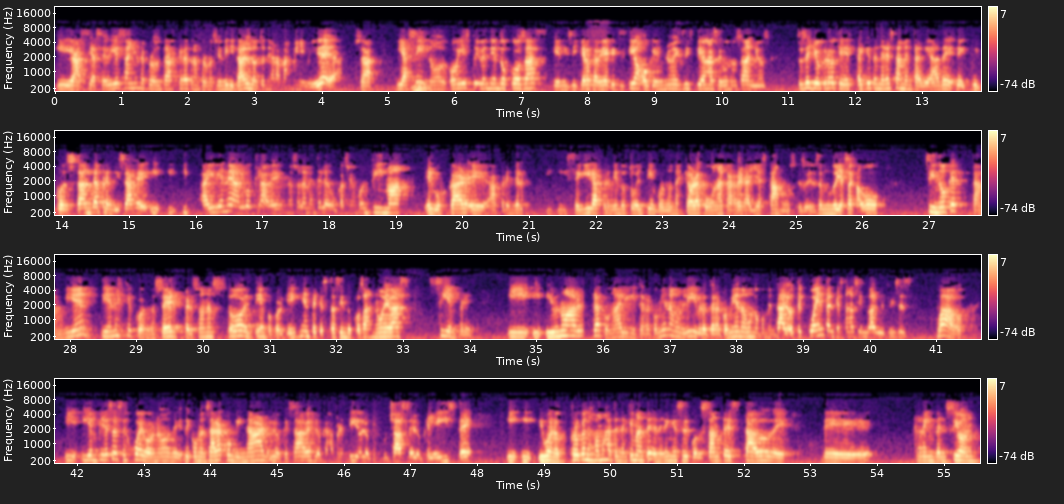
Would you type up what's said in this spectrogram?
Y hace, hace 10 años me preguntabas qué era transformación digital, no tenía la más mínima idea. O sea, y así, mm. ¿no? Hoy estoy vendiendo cosas que ni siquiera sabía que existían o que no existían hace unos años. Entonces yo creo que hay que tener esta mentalidad de, constante aprendizaje y, ahí viene algo clave, no solamente la educación continua, el buscar eh, aprender y, seguir aprendiendo todo el tiempo, no es que ahora con una carrera ya estamos, ese, mundo ya se acabó, sino que también tienes que conocer personas todo el tiempo, porque hay gente que está haciendo cosas nuevas siempre. Y, y, uno habla con alguien y te recomiendan un libro, te recomiendan un documental o te cuentan que están haciendo algo y tú dices, wow. Y, empieza ese juego, ¿no? De, comenzar a combinar lo que sabes, lo que has aprendido, lo que escuchaste, lo que leíste. Y, bueno, creo que nos vamos a tener que mantener en ese constante estado de, reinvención,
